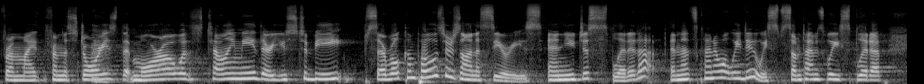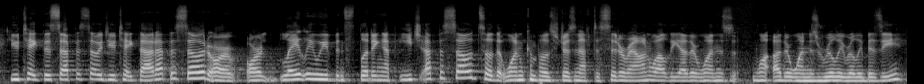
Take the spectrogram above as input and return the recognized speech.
from my from the stories that Mauro was telling me, there used to be several composers on a series, and you just split it up, and that's kind of what we do. We sometimes we split up. You take this episode, you take that episode, or or lately we've been splitting up each episode so that one composer doesn't have to sit around while the other one's other one is really really busy.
